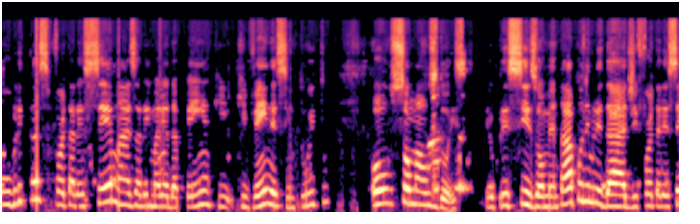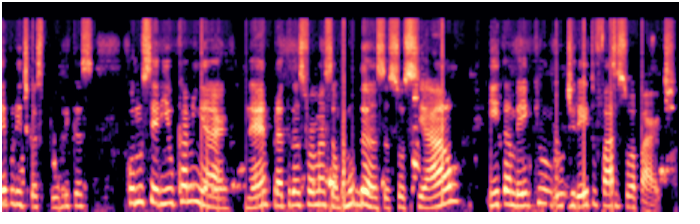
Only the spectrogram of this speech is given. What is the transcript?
públicas, fortalecer mais a Lei Maria da Penha, que, que vem nesse intuito, ou somar os dois. Eu preciso aumentar a punibilidade, fortalecer políticas públicas, como seria o caminhar né, para a transformação, para mudança social e também que o, o direito faça a sua parte.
